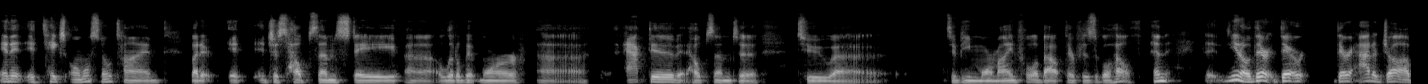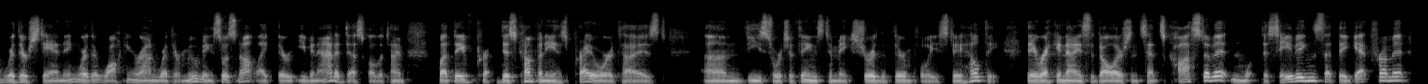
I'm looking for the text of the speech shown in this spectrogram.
And it, it takes almost no time but it it, it just helps them stay uh, a little bit more uh, active. It helps them to to uh, to be more mindful about their physical health. And you know, they're they're they're at a job where they're standing, where they're walking around, where they're moving. So it's not like they're even at a desk all the time. But they've this company has prioritized um, these sorts of things to make sure that their employees stay healthy. They recognize the dollars and cents cost of it and what the savings that they get from it,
